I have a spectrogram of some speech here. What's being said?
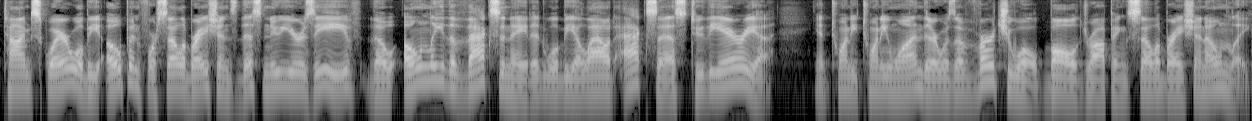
Times Square will be open for celebrations this New Year's Eve, though only the vaccinated will be allowed access to the area. In 2021, there was a virtual ball dropping celebration only.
